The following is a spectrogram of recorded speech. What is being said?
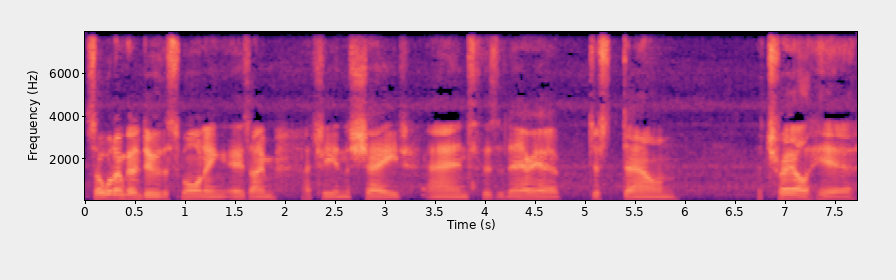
so what I'm going to do this morning is I'm actually in the shade and there's an area just down the trail here,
